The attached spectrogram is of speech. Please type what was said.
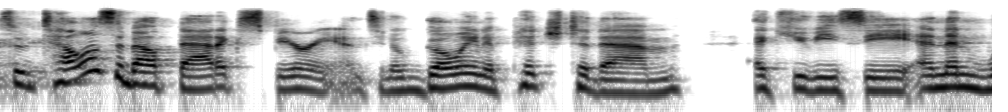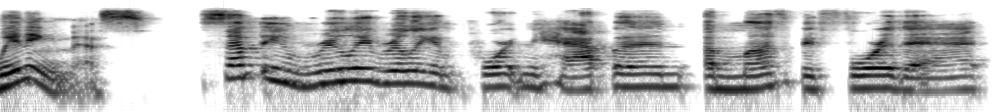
So tell us about that experience you know going to pitch to them at QVC and then winning this? Something really, really important happened a month before that.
